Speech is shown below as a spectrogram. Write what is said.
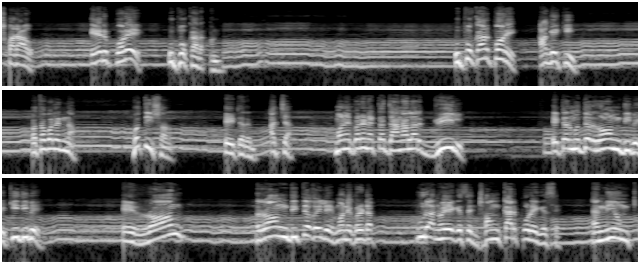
সরাও, এরপরে উপকার আন। উপকার পরে, আগে কি? কথা বলেন না। ক্ষতি সর এইটার আচ্ছা মনে করেন একটা জানালার গ্রিল, এটার মধ্যে রং দিবে, কি দিবে? এই রং রং দিতে হইলে মনে করে এটা পুরান হয়ে গেছে, ঝংকার পড়ে গেছে। নিয়ম কি?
